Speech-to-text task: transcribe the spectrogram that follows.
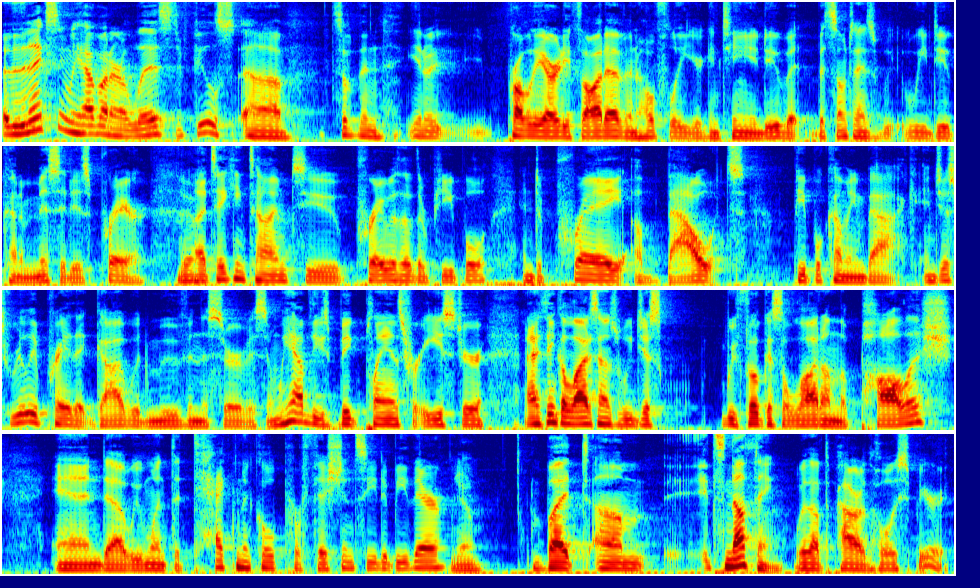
Uh, The next thing we have on our list, it feels. Uh, Something you know you probably already thought of, and hopefully you're continuing to do, but but sometimes we, we do kind of miss it. Is prayer, Yeah. uh, taking time to pray with other people and to pray about people coming back and just really pray that God would move in the service. And we have these big plans for Easter, and I think a lot of times we just we focus a lot on the polish and uh, we want the technical proficiency to be there. Yeah. But um, it's nothing without the power of the Holy Spirit.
